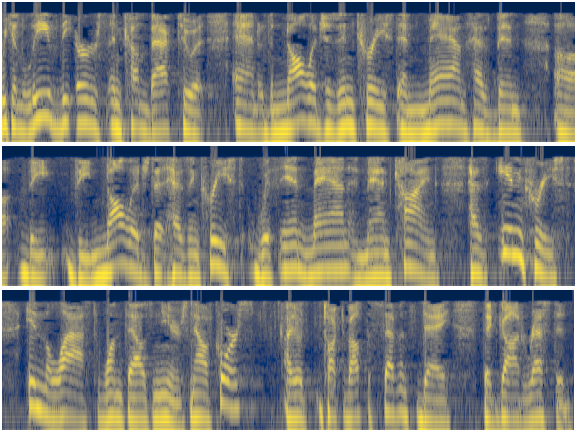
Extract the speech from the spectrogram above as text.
We can leave the earth and come back to it. And the knowledge has increased and man has been, uh, the, the knowledge that has increased within man and mankind has increased in the last 1,000 years. Now, of course, I talked about the seventh day that God rested.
